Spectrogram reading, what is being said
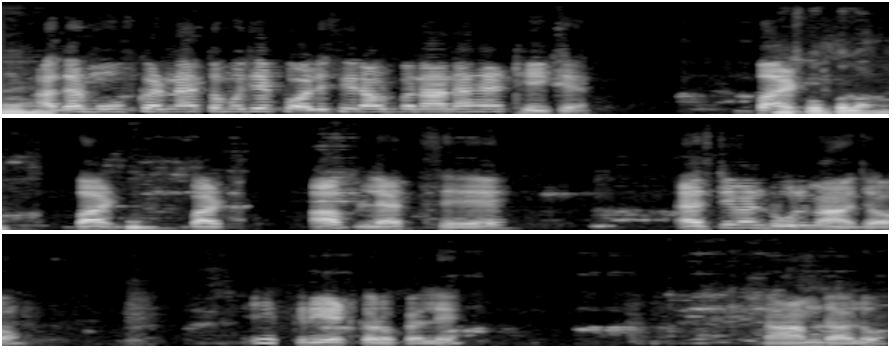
अगर मूव करना है तो मुझे एक पॉलिसी राउट बनाना है ठीक है। बट बट बट अब let's say S D rule में आ जाओ। एक क्रिएट करो पहले। नाम डालो।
